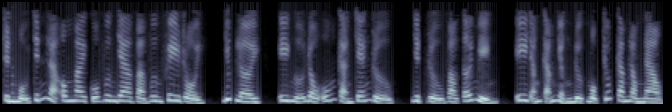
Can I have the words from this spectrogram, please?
Trình Mũ chính là ông Mai của Vương Gia và Vương Phi rồi, dứt lời, y ngửa đầu uống cạn chén rượu, dịch rượu vào tới miệng, y chẳng cảm nhận được một chút cam lòng nào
